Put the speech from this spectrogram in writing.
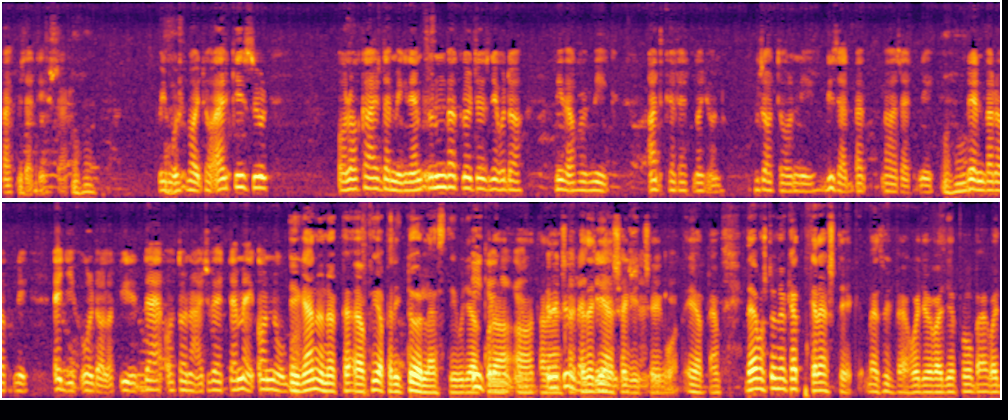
befizetéssel. Uh-huh. Hogy most majd, ha elkészül a lakás, de még nem tudunk beköltözni oda, mivel hogy még át kellett nagyon húzatolni, vizet bevezetni, uh-huh. rendbe rakni, egyik oldala ki, de a tanács vette meg annóban. Igen, önök, a fia pedig törleszti, ugye igen, akkor a, igen. a tanácsnak. Ez egy ilyen segítség igen. volt, értem. De most önöket keresték ez ügyben, hogy vagy próbál, vagy...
